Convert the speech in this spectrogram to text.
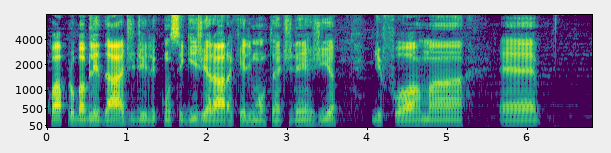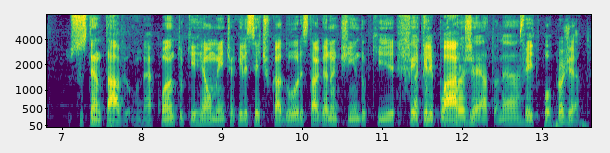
qual a probabilidade de ele conseguir gerar aquele montante de energia de forma é, sustentável, né? Quanto que realmente aquele certificador está garantindo que feito aquele por parque projeto, né? Feito por projeto.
